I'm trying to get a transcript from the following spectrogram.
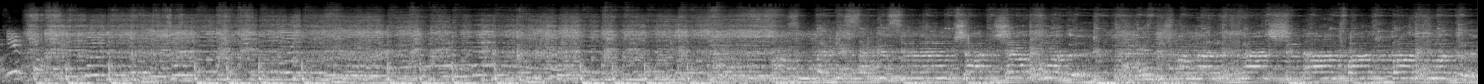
bakayım. Ağzındaki çat çatmadı En düşmanları karşıdan patlatmadı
